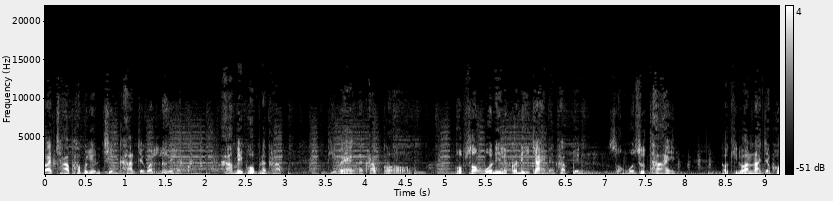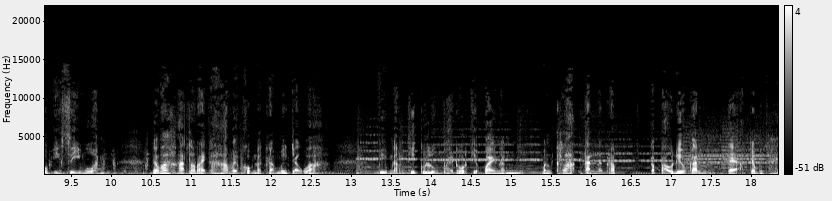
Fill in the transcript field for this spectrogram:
ราชาภาพยนตร์เชียงคานจังหวัดเลยแล้วหาไม่พบนะครับ ทีแรกนะครับก็พบสองม้วนนี้แล้วก็ดีใจนะครับ เป็นสองม้วนสุดท้าย ก็คิดว่าน่าจะพบอีกสี่ม้วน แต่ว่าหาเท่าไหร่ก็หาไม่พบนะครับ เนื่องจากว่าฟิล์มหนังที่คุณลุงไพโรธเก็บไว้นั้น มันคละกันนะครับ กระเป๋าเดียวกัน แต่อาจจะไม่ใช่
